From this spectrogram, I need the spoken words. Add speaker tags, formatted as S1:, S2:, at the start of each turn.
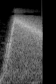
S1: you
